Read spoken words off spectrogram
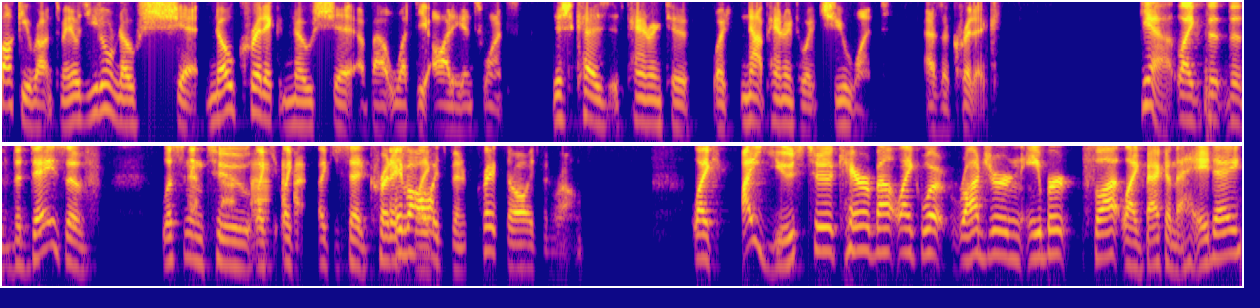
fuck you, Rotten Tomatoes. You don't know shit. No critic knows shit about what the audience wants. Just because it's pandering to what, not pandering to what you want as a critic. yeah, like the, the the days of listening to like like like you said critics They've like always been critics have always been wrong. like I used to care about like what Roger and Ebert thought like back in the heyday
